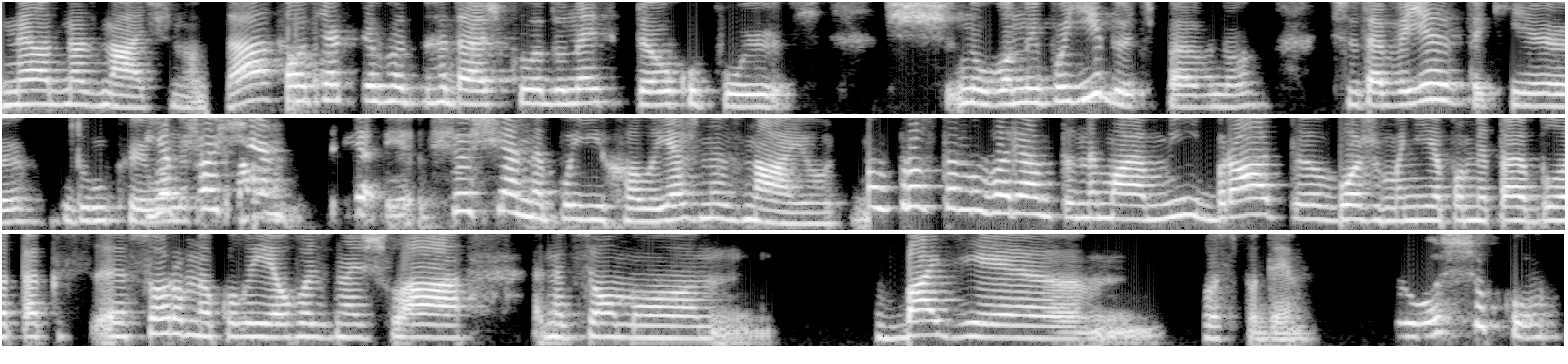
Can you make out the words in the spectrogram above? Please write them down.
неоднозначно. Да? От як ти гадаєш, коли Донецьк де окупують? Ну вони поїдуть, певно. Чи в тебе є такі думки? Вони Якщо ще, якщо ще не поїхали, я ж не знаю. Ну просто ну варіанту немає. Мій брат, е, боже, мені я пам'ятаю, було так е, соромно, коли я його знайшла на цьому в базі, господи. розшуку?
